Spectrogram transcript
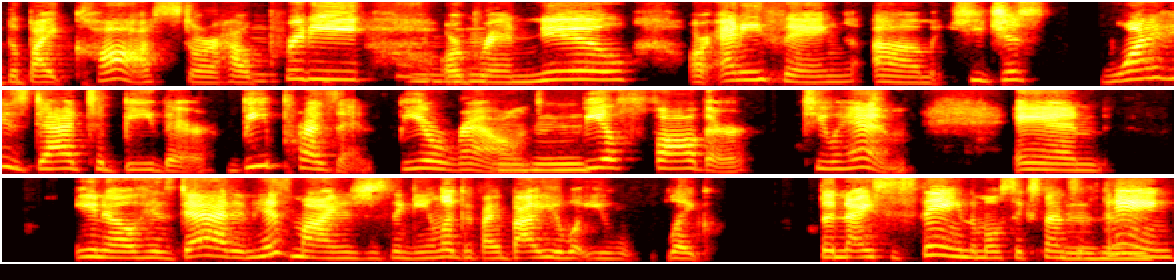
the bike cost or how pretty or Mhm. brand new or anything um he just wanted his dad to be there be present be around Mhm. be a father to him and you know his dad in his mind is just thinking look if i buy you what you like the nicest thing the most expensive Mhm. thing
